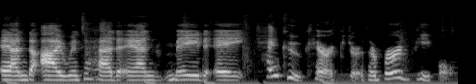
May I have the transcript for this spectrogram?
and i went ahead and made a kenku character they're bird people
